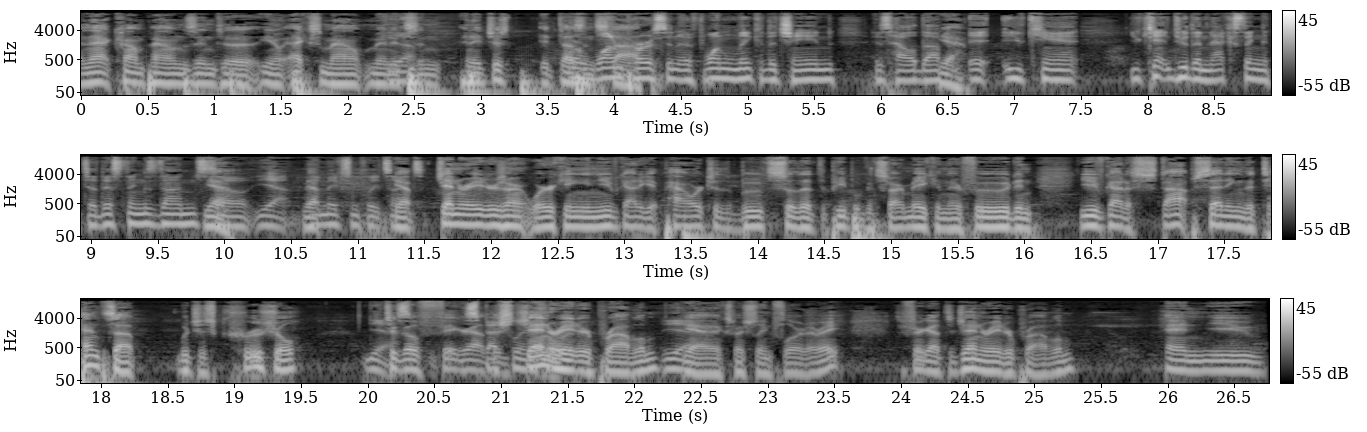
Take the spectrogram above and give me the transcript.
and that compounds into you know X amount minutes, Yeah. and and it just it doesn't one stop. person if one link of the chain is held up Yeah. it, you can't you can't do the next thing until this thing's done so yeah that Yep. makes complete Yep. sense Generators aren't working, and you've got to get power to the booths so that the people can start making their food, and you've got to stop setting the tents up, which is crucial Yes. to go figure out the generator problem. Yeah. especially in Florida, right? To figure out the generator problem, and you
